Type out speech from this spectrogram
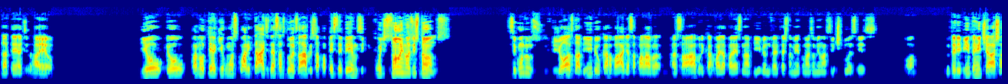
da terra de Israel. E eu, eu anotei aqui algumas qualidades dessas duas árvores, só para percebermos em que condições nós estamos. Segundo os estudiosos da Bíblia, o carvalho, essa palavra, essa árvore carvalho aparece na Bíblia, no Velho Testamento, mais ou menos umas 22 vezes. Ó. No terebinto a gente acha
